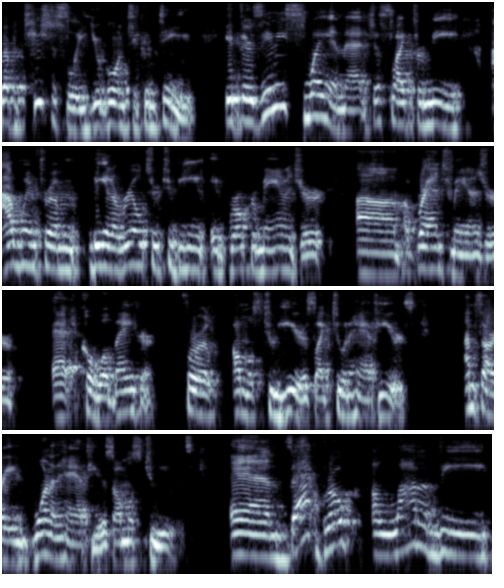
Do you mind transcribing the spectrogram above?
repetitiously, you're going to continue if there's any sway in that, just like for me, I went from being a realtor to being a broker manager, um, a branch manager at Coldwell Banker for almost two years, like two and a half years. I'm sorry, one and a half years, almost two years. And that broke a lot of the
